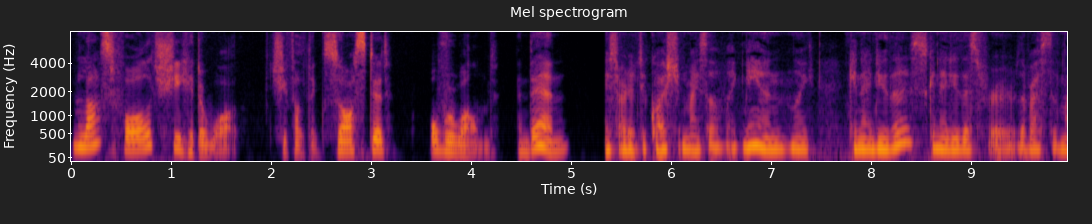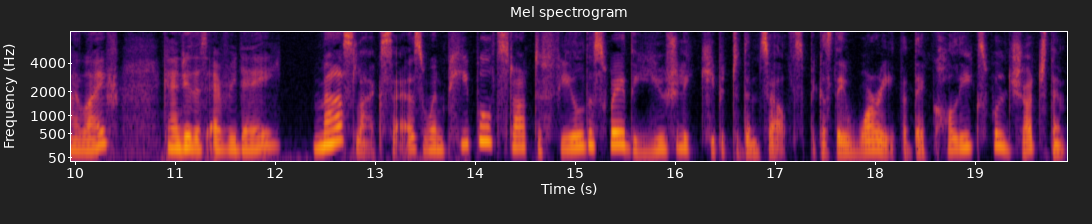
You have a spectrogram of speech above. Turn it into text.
Last fall, she hit a wall. She felt exhausted, overwhelmed, and then I started to question myself like, man, like, can I do this? Can I do this for the rest of my life? Can I do this every day? Maslach says when people start to feel this way, they usually keep it to themselves because they worry that their colleagues will judge them.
